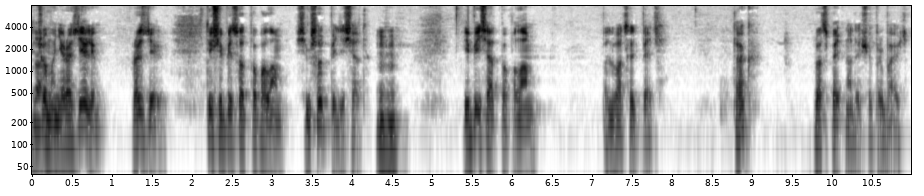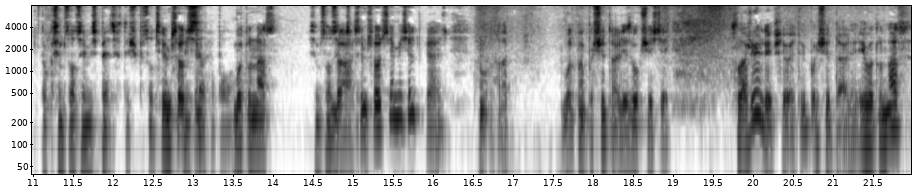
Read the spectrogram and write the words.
Да. Что, мы не разделим? Разделим. 1500 пополам – 750. Угу. И 50 пополам – по 25. Так? 25 надо еще прибавить. Только 775, 1550 770 пополам. Вот у нас 775. Да, 775. Ну, вот мы посчитали из двух частей. Сложили все это и посчитали. И вот у нас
